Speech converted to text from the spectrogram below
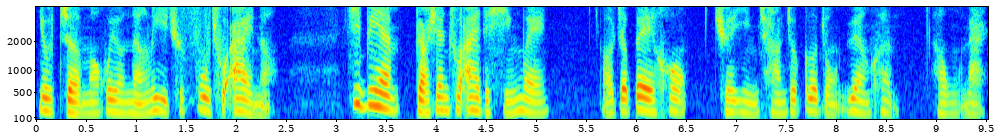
又怎么会有能力去付出爱呢？即便表现出爱的行为，而这背后却隐藏着各种怨恨和无奈。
